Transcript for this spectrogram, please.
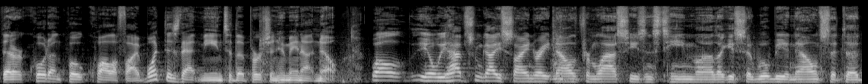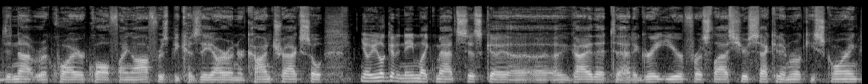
that are quote unquote qualified. What does that mean to the person who may not know? Well, you know, we have some guys signed right now from last season's team. Uh, like I said, will be announced that uh, did not require qualifying offers because they are under contract. So, you know, you look at a name like Matt Siska, a, a guy that had a great year for us last year, second in rookie scoring,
